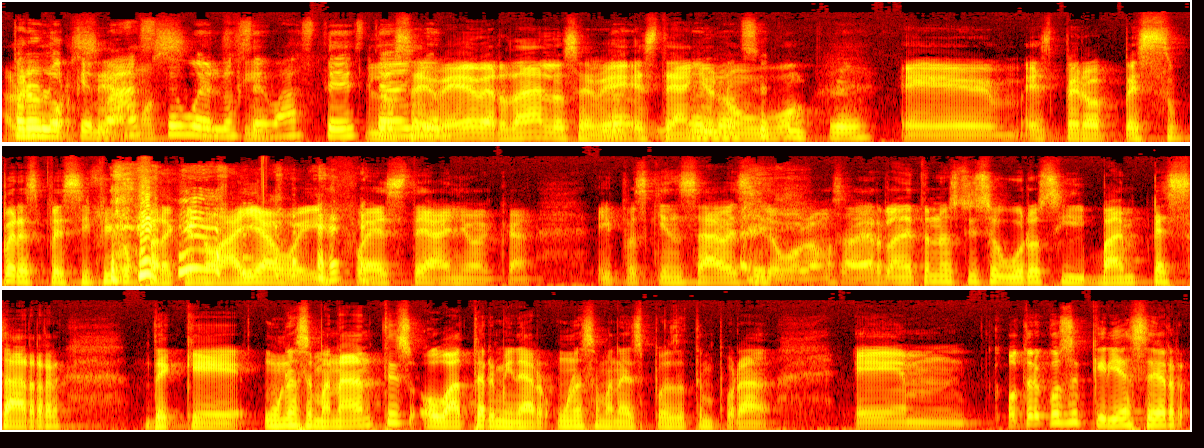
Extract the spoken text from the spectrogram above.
A Pero lo mejor quemaste, güey, lo cebaste este Lo año. se ve, ¿verdad? Lo se ve, No, este año no, hubo, eh, es- pero es súper específico para que no haya, güey, y fue este año acá. Y pues quién sabe si lo volvamos a ver, la neta no estoy seguro si va a empezar de que una semana antes o va a terminar una semana después de temporada. Em, otra cosa que quería hacer,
